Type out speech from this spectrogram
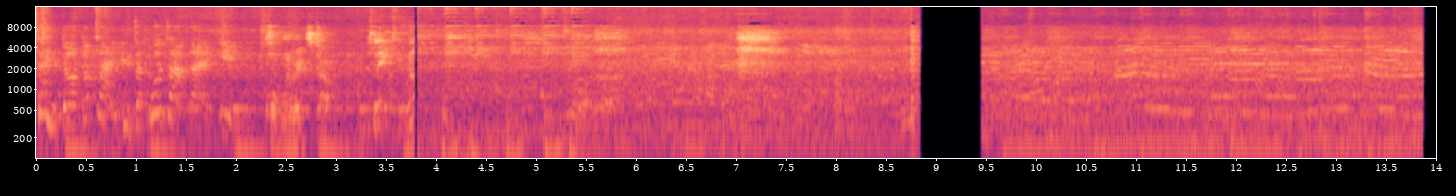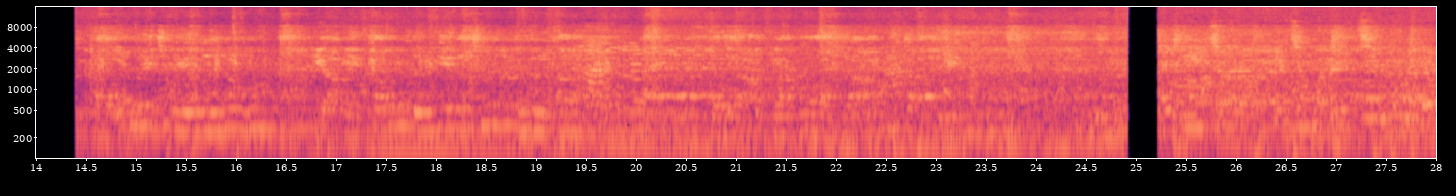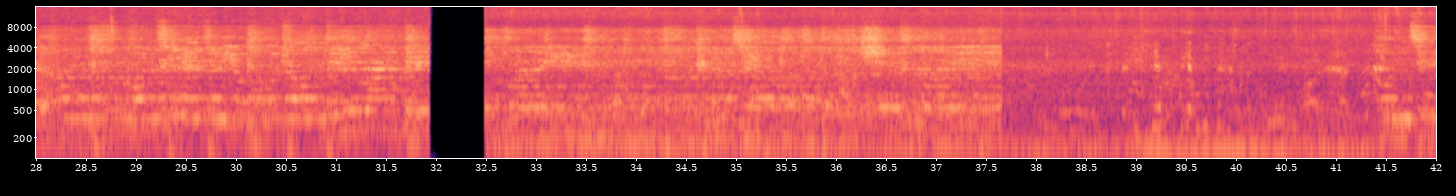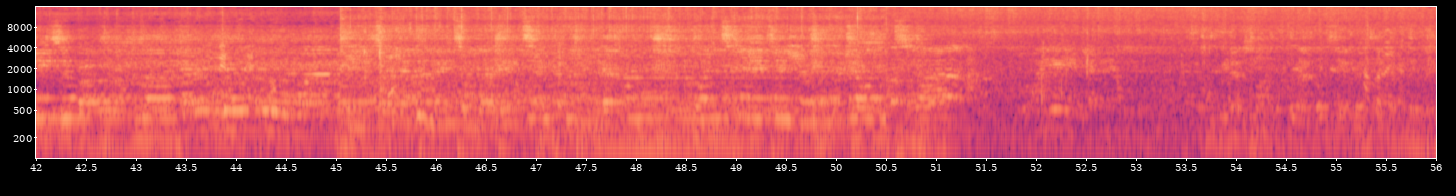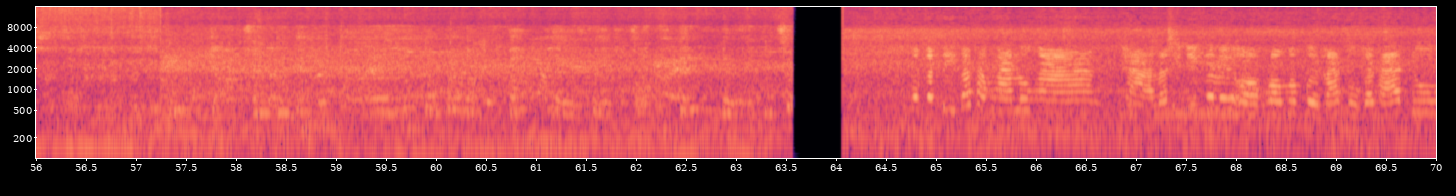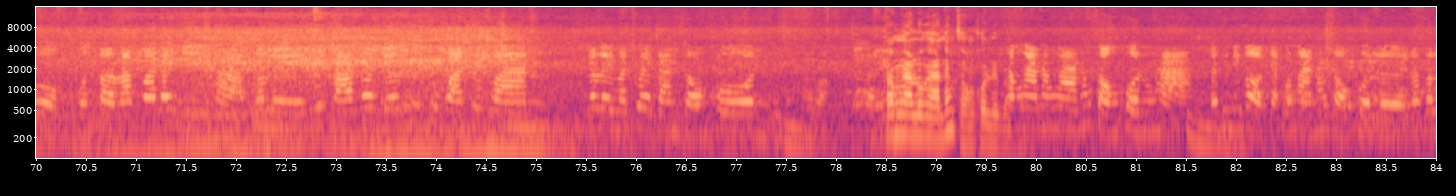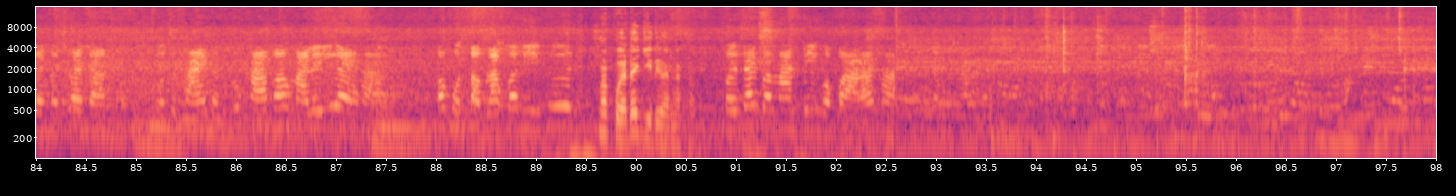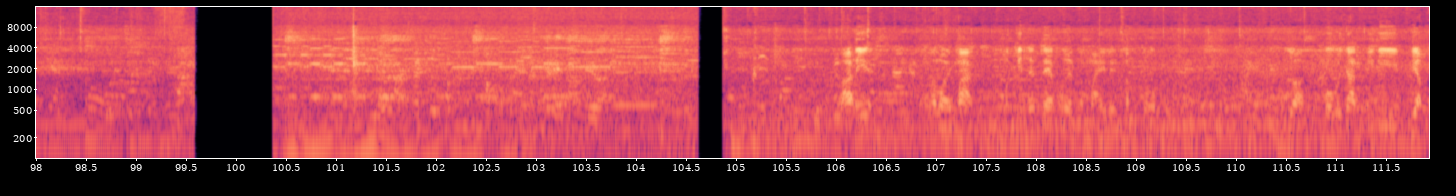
เดินก็แปลกอีกจะพูดจาแปลกอีก ผมอเล็กซ์ครับเด็กเนอะ คนที่จะบอกเราให้รู้ว่าไม่เจอได้จะไม่ถึงนั้นคนที่จะอยู่ตรงเธอปกติก็ทำงานโรงงาน ค่ะ แล้วทีนี้ก็เลยออกลองมาเปิดร้านหมูกระทะดู ผลตอบรับก็ได้ดีค่ะ ก็เลยลูกค้าก็เยอะขึ้นทุกวันทุกวัน ก็เลยมาช่วยกันสองคนทำงานโรงงานทั้งสองคนเลยป่ะทำงานทำงานทั้งสองคนค่ะอืมแล้วทีนี้ก็ออกจากโรงงานทั้งสองคนเลย แล้วก็เลยมาช่วยกันผลสุดท้ายกับลูกค้าก็มาเรื่อยๆค่ะอืมก็ผลตอบรับก็ดีขึ้น มาเปิดได้กี่เดือนแล้วครับ เปิดได้ประมาณปีกว่าๆแล้วค่ะ ร้านนี้อร่อยมาก มากินตั้งแต่เปิดใหม่เลยครับผมยอดโปรโมชั่นดีๆเพียบ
